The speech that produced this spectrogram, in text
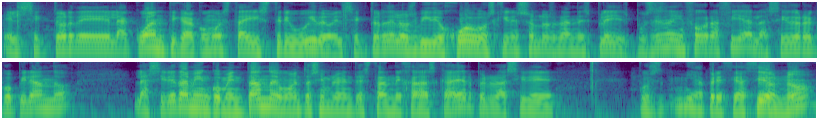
el sector de la cuántica, cómo está distribuido, el sector de los videojuegos, quiénes son los grandes players, pues esa infografía las he ido recopilando, las iré también comentando, de momento simplemente están dejadas caer, pero las iré, pues mi apreciación, ¿no?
